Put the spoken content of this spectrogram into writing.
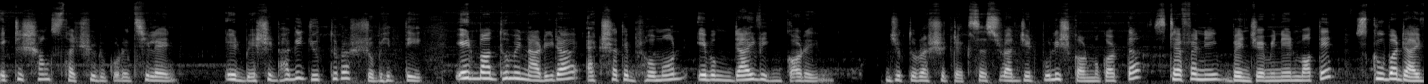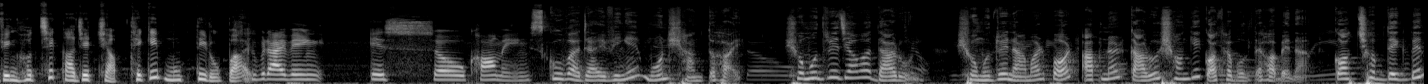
একটি সংস্থা শুরু করেছিলেন। এর বেশিরভাগই যুক্তরাষ্ট্র ভিত্তিক এর মাধ্যমে নারীরা একসাথে ভ্রমণ এবং ডাইভিং করেন। যুক্তরাষ্ট্রের টেক্সাস রাজ্যের পুলিশ কর্মকর্তা স্টেফানি বেঞ্জামিনের মতে স্কুবা ডাইভিং হচ্ছে কাজের চাপ থেকে মুক্তির উপায়. স্কুবা ডাইভিংয়ে মন শান্ত হয়। সমুদ্রে যাওয়া দারুণ। সমুদ্রে নামার পর আপনার কারোর সঙ্গে কথা বলতে হবে না। কচ্ছপ দেখবেন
